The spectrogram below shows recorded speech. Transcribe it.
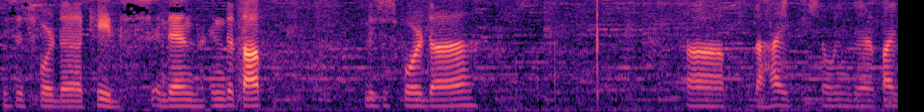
This is for the kids. And then in the top this is for the uh, the height showing there 5'2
